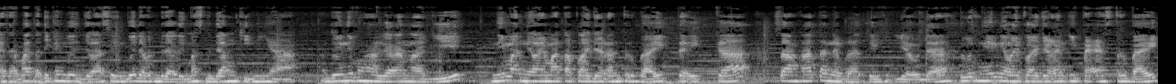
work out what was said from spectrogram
SMA tadi kan gue jelasin gue dapat medali emas bidang kimia. Tentu ini penghargaan lagi ini nilai mata pelajaran terbaik TIK seangkatan ya berarti. Ya udah terus nih nilai pelajaran IPS terbaik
